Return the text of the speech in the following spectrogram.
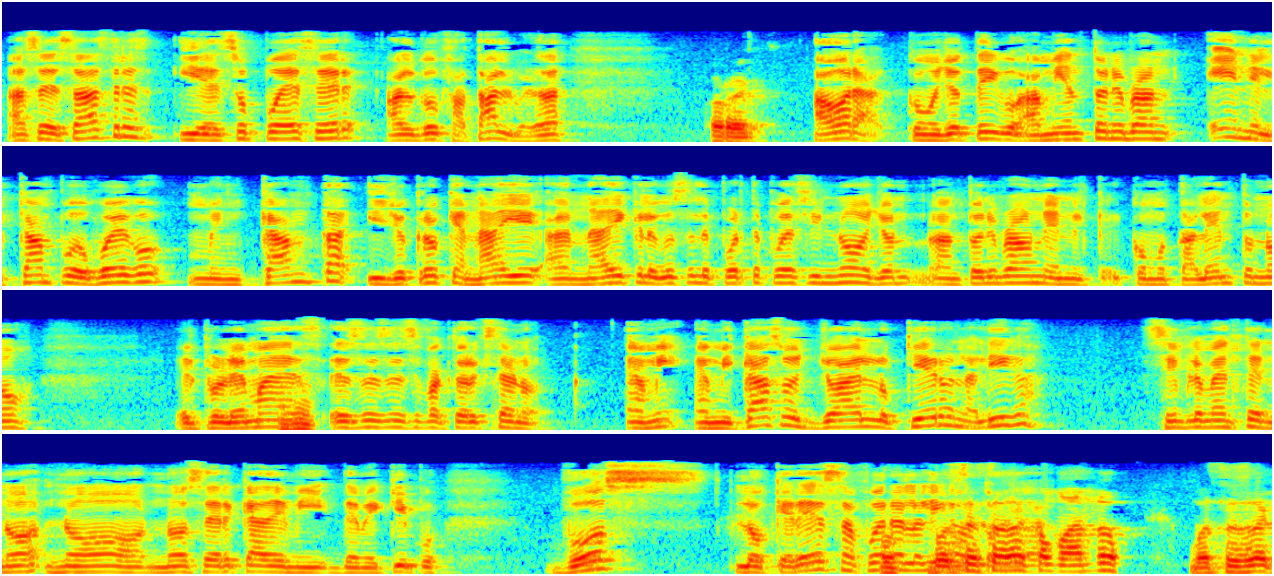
hace desastres y eso puede ser algo fatal, ¿verdad? Correcto. Ahora, como yo te digo, a mí Antonio Brown en el campo de juego me encanta y yo creo que a nadie, a nadie que le guste el deporte puede decir no, yo Antonio Brown en el, como talento no. El problema es, ese factor externo. A mí, en mi caso, yo a él lo quiero en la liga, simplemente no, no, no cerca de mi, de mi equipo. ¿Vos lo querés afuera de la liga? Vos estás acomodando, Vos estás,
